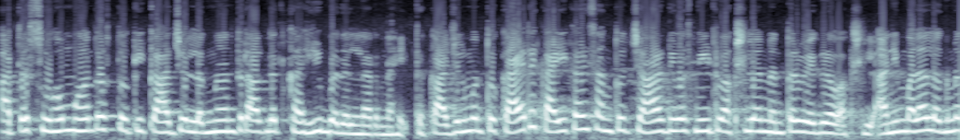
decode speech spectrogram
आता सोहम म्हणत असतो की काजल लग्नानंतर आपल्यात काहीही बदलणार नाही. तर काजल म्हणतो काय रे काही काही सांगतो. चार दिवस नीट वागशील नंतर वेगळं वागशील. आणि मला लग्न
